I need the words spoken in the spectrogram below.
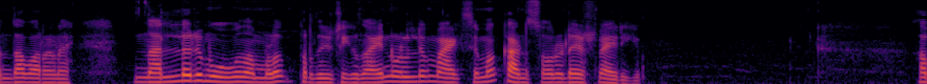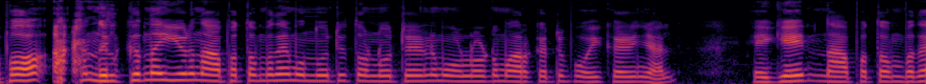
എന്താ പറയണേ നല്ലൊരു മൂവ് നമ്മൾ പ്രതീക്ഷിക്കുന്നത്. അതിനുള്ളിൽ മാക്സിമം കൺസോളിഡേഷൻ ആയിരിക്കും. അപ്പോൾ നിൽക്കുന്ന ഈ ഒരു നാൽപ്പത്തൊമ്പത് മുന്നൂറ്റി തൊണ്ണൂറ്റേഴിന് മുകളിലോട്ട് മാർക്കറ്റ് പോയി കഴിഞ്ഞാൽ എഗെയിൻ നാൽപ്പത്തൊമ്പത്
